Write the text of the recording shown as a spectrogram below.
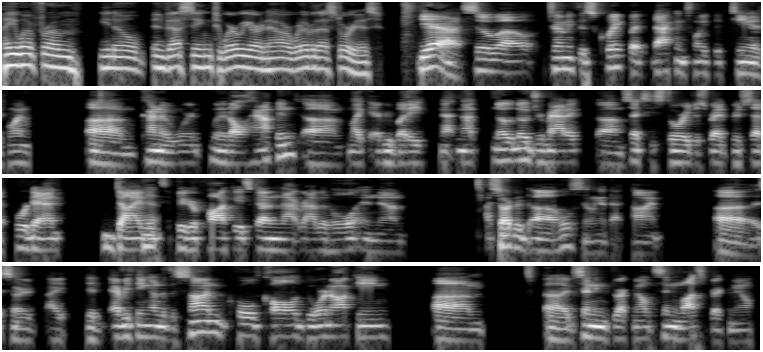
how you went from you know investing to where we are now, or whatever that story is. Yeah. So uh, try to make this quick, but back in 2015 is when um, kind of when, when it all happened. Um, like everybody, not not no no dramatic, um, sexy story. Just read Rich Dad Poor Dad, dived Yeah. into BiggerPockets, got in that rabbit hole, and um, I started uh, wholesaling at that time. Uh, I started. I did everything under the sun: cold call, door knocking, um, uh, sending direct mail, sending lots of direct mail,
